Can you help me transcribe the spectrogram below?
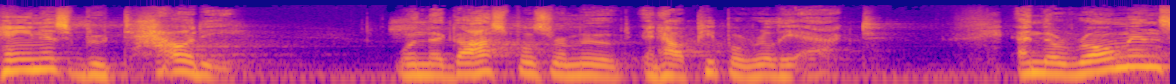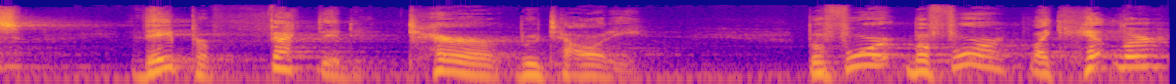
heinous brutality when the gospel's removed and how people really act. And the Romans, they perfected terror brutality. Before, before like Hitler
